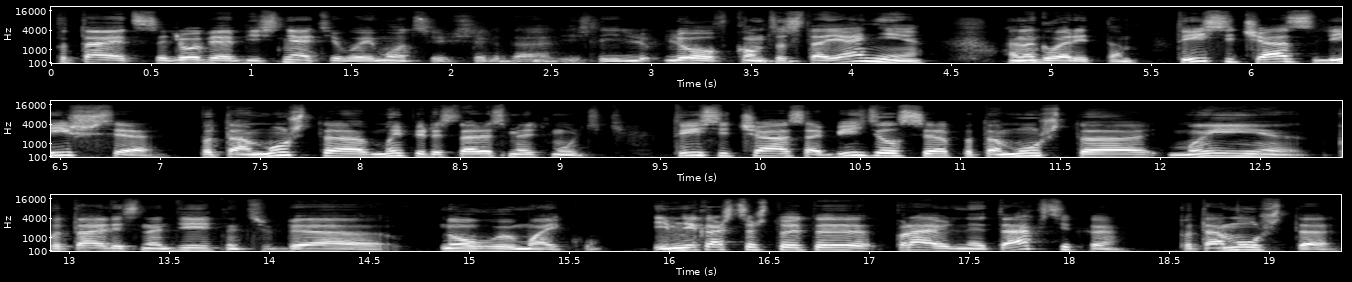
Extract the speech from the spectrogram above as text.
пытается Леве объяснять его эмоции всегда. Если Лева в каком состоянии, она говорит там, ты сейчас злишься, потому что мы перестали смотреть мультики. Ты сейчас обиделся, потому что мы пытались надеть на тебя новую майку. И мне кажется, что это правильная тактика, потому что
